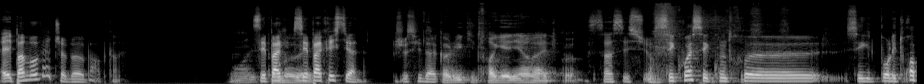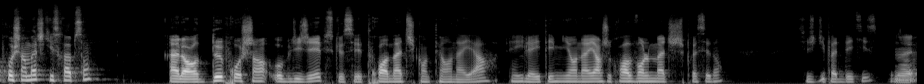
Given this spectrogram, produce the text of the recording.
Elle est pas mauvais Chuba Hubbard quand même. c'est pas, c'est pas Christian. Je suis d'accord. pas lui qui te fera gagner un match, quoi. Ça, c'est sûr. C'est quoi C'est contre. Euh, c'est pour les trois prochains matchs qu'il sera absent? Alors, deux prochains obligés, puisque c'est trois matchs quand tu es en IR. Et il a été mis en IR, je crois, avant le match précédent. Si je dis pas de bêtises. Ouais.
